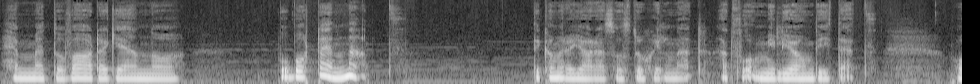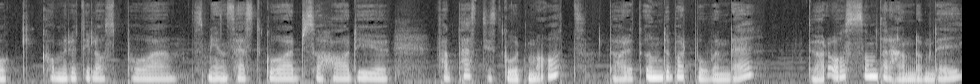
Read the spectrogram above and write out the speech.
hemmet och vardagen och bo borta en natt. Det kommer att göra så stor skillnad att få miljöombytet. Och kommer du till oss på Smens hästgård så har du ju fantastiskt god mat. Du har ett underbart boende. Du har oss som tar hand om dig.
